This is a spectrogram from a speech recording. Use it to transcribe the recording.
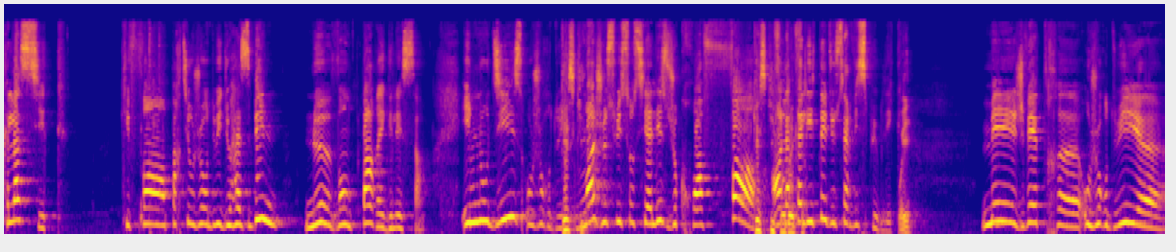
classiques qui font partie aujourd'hui du has-been ne vont pas régler ça. Ils nous disent aujourd'hui, moi je suis socialiste, je crois fort en la qualité du service public. Oui. Mais je vais être euh, aujourd'hui euh,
